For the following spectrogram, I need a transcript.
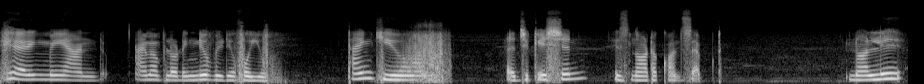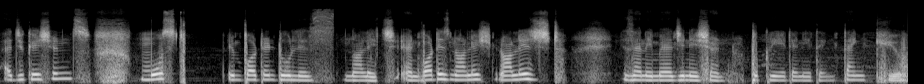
hearing me and I am uploading new video for you thank you education is not a concept knowledge education's most important tool is knowledge. And what is knowledge? Knowledge is an imagination to create anything. Thank you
